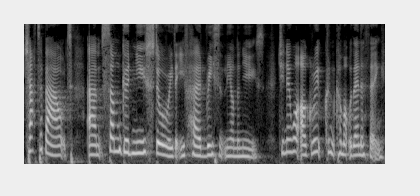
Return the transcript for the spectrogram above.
chat about um, some good news story that you've heard recently on the news. Do you know what? Our group couldn't come up with anything.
